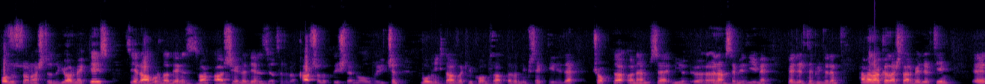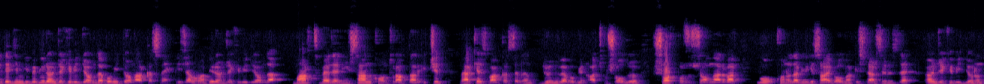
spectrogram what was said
pozisyon açtığını görmekteyiz. Zira burada Denizbank AŞ ile Deniz Yatırım'ın karşılıklı işlemi olduğu için bu miktardaki kontratların yüksekliğini de çok da önemse, önemsemediğimi belirtebilirim. Hemen arkadaşlar belirteyim. Ee, dediğim gibi bir önceki videomda bu videonun arkasına ekleyeceğim ama bir önceki videomda Mart ve de Nisan kontratlar için Merkez Bankası'nın dün ve bugün açmış olduğu short pozisyonlar var. Bu konuda bilgi sahibi olmak isterseniz de önceki videonun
